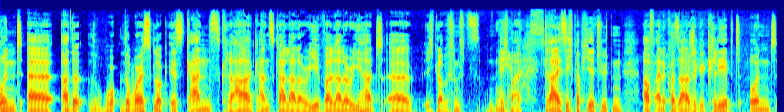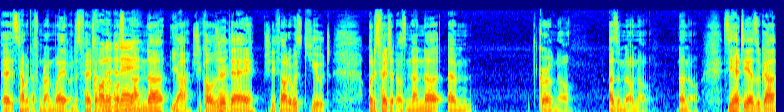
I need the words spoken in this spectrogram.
und äh, other, the, wo- the worst look ist ganz klar, ganz klar Lalaurie, weil Lalaurie hat, äh, ich glaube, 15, nicht mal, 30 Papiertüten auf eine Corsage geklebt und äh, ist damit auf dem Runway und es fällt halt Call auch it noch a day. auseinander. Ja, she called it a day. She thought it was cute. Und es fällt halt auseinander. Ähm, girl, no. Also no, no. No, no. Sie hätte ja sogar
